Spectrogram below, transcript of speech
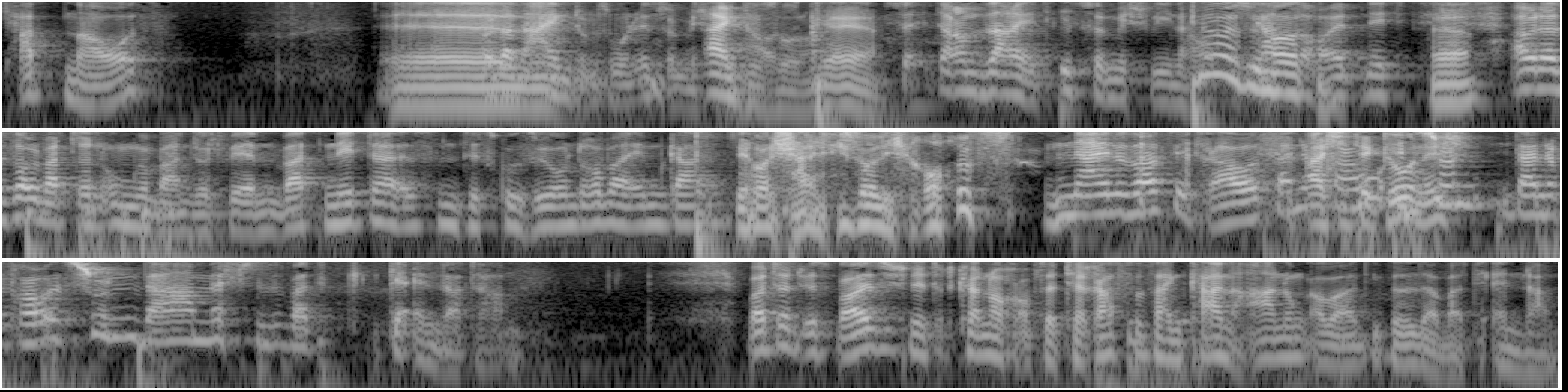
ihr habt ein Haus. Ähm, Oder eine Eigentumswohnung ist für mich Eigentumswohnung, wie ein ja, ja. Haus. Darum sage ich, ist für mich wie ein Haus. Ja, ist kannst du heute nicht. Ja. Aber da soll was drin umgewandelt werden. Was nicht, da ist eine Diskussion drüber im Gang. Ja, wahrscheinlich soll ich raus. Nein, du sollst nicht raus. Deine Frau, Architektonisch? ist schon, deine Frau ist schon da, möchte sie was geändert haben. Was das ist, weiß ich nicht. Das kann auch auf der Terrasse sein, keine Ahnung, aber die will da was ändern.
